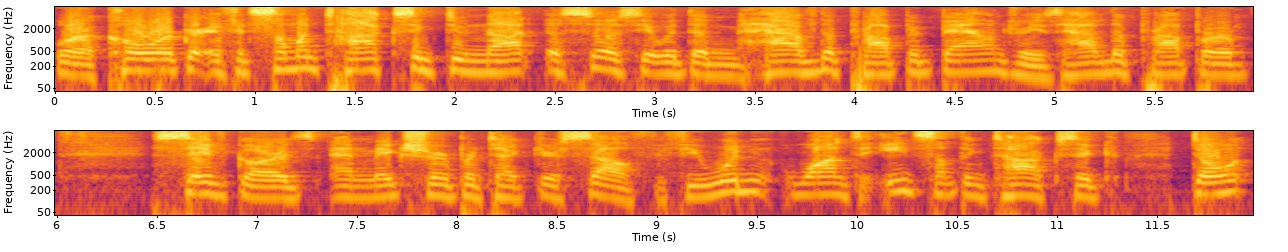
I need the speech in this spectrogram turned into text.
or a coworker. If it's someone toxic, do not associate with them. Have the proper boundaries. Have the proper safeguards and make sure to protect yourself. If you wouldn't want to eat something toxic, don't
